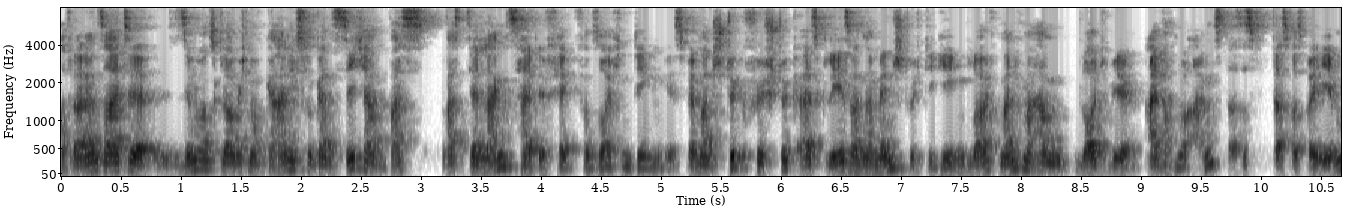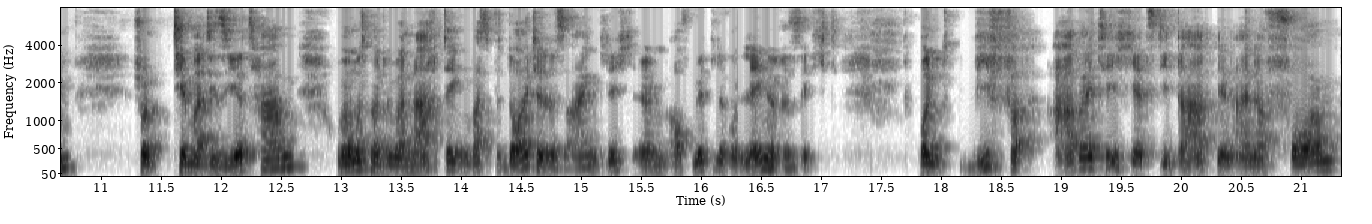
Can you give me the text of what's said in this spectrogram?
Auf der anderen Seite sind wir uns, glaube ich, noch gar nicht so ganz sicher, was, was der Langzeiteffekt von solchen Dingen ist. Wenn man Stück für Stück als gläserner Mensch durch die Gegend läuft, manchmal haben Leute wieder einfach nur Angst. Das ist das, was wir eben schon thematisiert haben. Und man muss mal drüber nachdenken, was bedeutet es eigentlich ähm, auf mittlere und längere Sicht. Und wie verarbeite ich jetzt die Daten in einer Form,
